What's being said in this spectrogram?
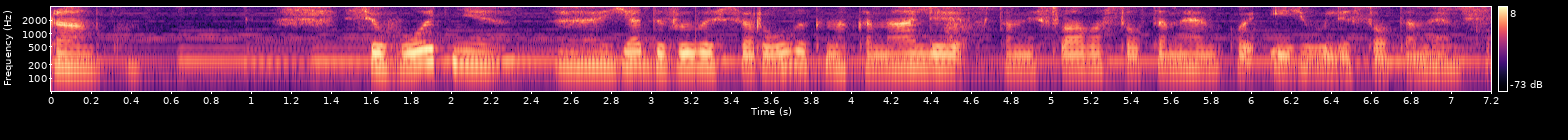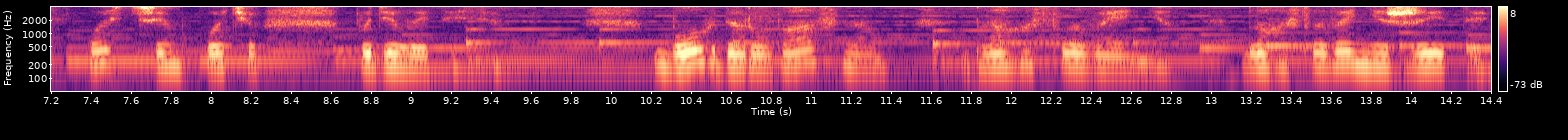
ранку! Сьогодні е, я дивилася ролик на каналі Станіслава Салтаненко і Юлії Салтаненко. Ось чим хочу поділитися. Бог дарував нам благословення, благословення жити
